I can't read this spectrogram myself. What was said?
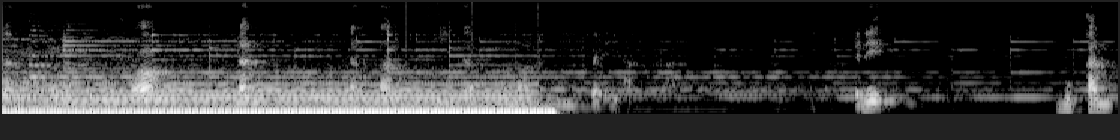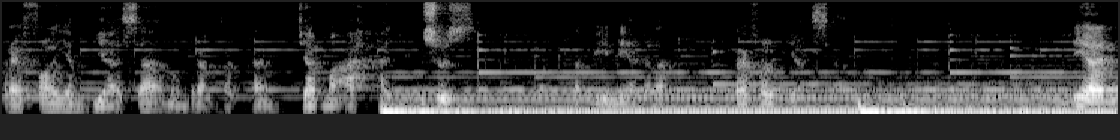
dan umroh dan tidak melalui PIHK. Jadi bukan travel yang biasa memberangkatkan jamaah haji khusus, tapi ini adalah travel biasa. Kemudian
